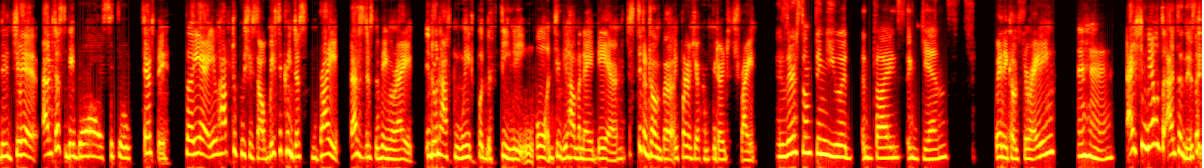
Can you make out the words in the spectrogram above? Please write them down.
Legit. I'll just be there sitting. Seriously. So yeah, you have to push yourself. Basically just write. That's just the thing, right? You don't have to wait for the feeling or until you have an idea. Just sit down in front of your computer and just write. Is there something you would advise against? When it comes to writing? Mm-hmm. I should be able to answer this. I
